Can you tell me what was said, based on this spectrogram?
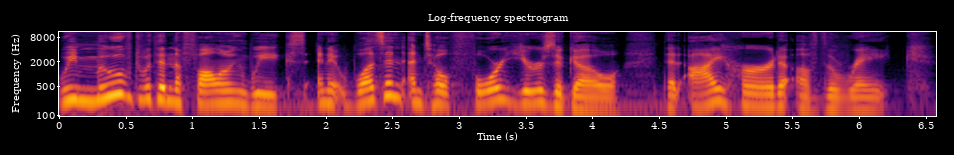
We moved within the following weeks, and it wasn't until four years ago that I heard of the rake.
